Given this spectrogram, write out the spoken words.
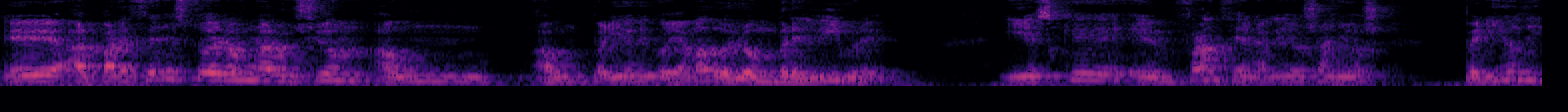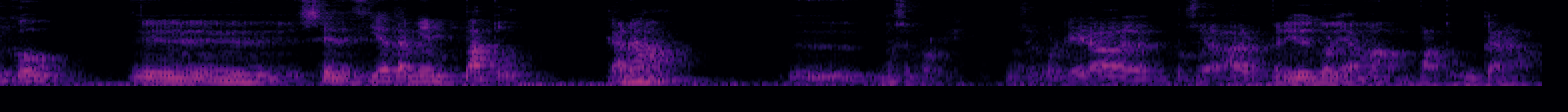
Eh, al parecer esto era una alusión a un, a un periódico llamado El Hombre Libre, y es que en Francia en aquellos años, periódico eh, se decía también pato, caná. Eh, no sé por qué, no sé por qué era, o sea, al periódico le llamaban pato, un caná.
